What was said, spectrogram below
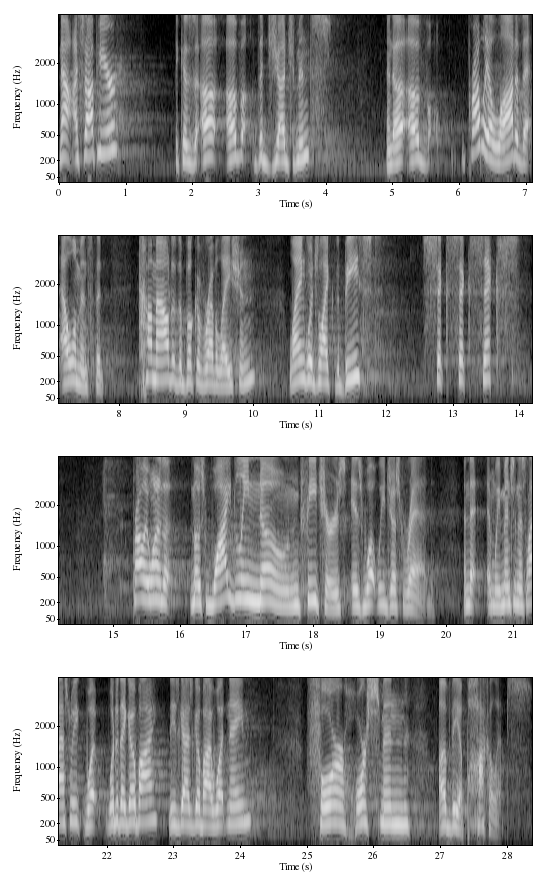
Now, I stop here because of the judgments and of probably a lot of the elements that come out of the book of Revelation. Language like the beast, 666. Probably one of the most widely known features is what we just read. And, that, and we mentioned this last week. What, what do they go by? These guys go by what name? Four horsemen of the apocalypse,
